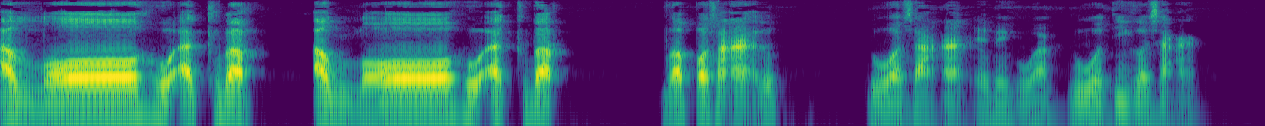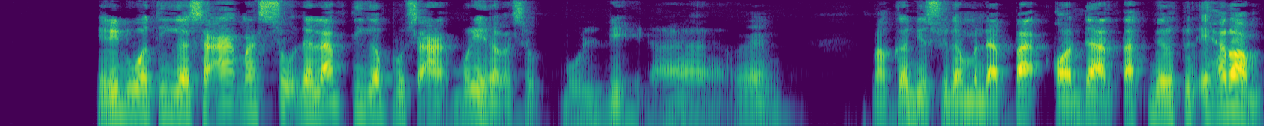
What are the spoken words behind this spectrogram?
Allahu Akbar. Allahu Akbar. Berapa saat tu? Dua saat lebih kurang. Dua, tiga saat. Jadi dua, tiga saat masuk dalam tiga puluh saat. Boleh tak masuk? Boleh lah. Kan? Maka dia sudah mendapat qadar takbiratul ihram.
